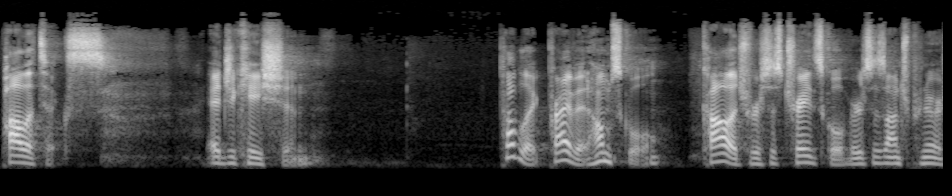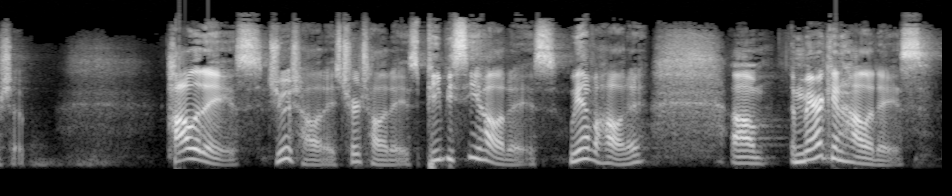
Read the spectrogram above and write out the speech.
Politics, education, public, private, homeschool, college versus trade school versus entrepreneurship. Holidays, Jewish holidays, church holidays, PBC holidays. We have a holiday. Um, American holidays,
